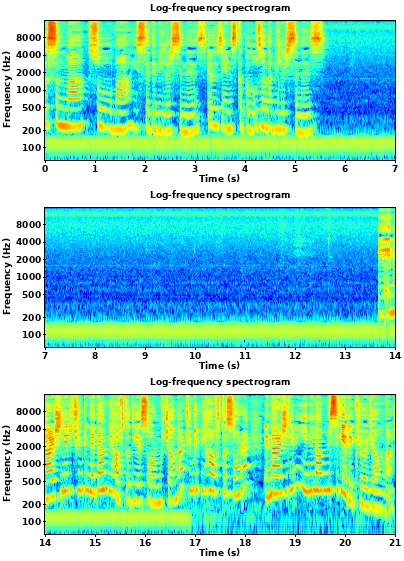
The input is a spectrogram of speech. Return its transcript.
Isınma, soğuma hissedebilirsiniz. Gözleriniz kapalı uzanabilirsiniz. Enerjileri çünkü neden bir hafta diye sormuş canlar. Çünkü bir hafta sonra enerjilerin yenilenmesi gerekiyor canlar.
